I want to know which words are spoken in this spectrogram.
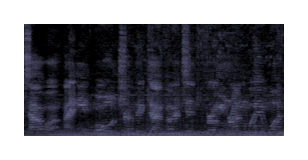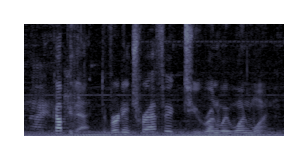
Tower, I need all traffic diverted from runway 19. Copy that. Diverting traffic to runway 11.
